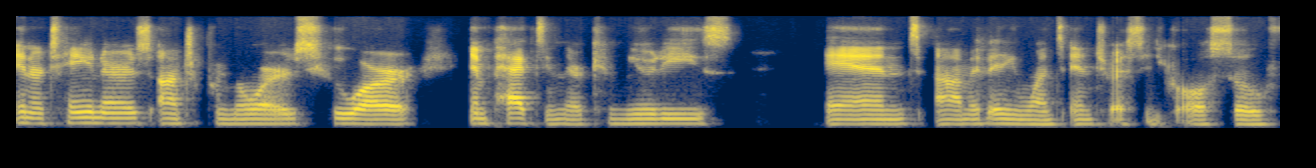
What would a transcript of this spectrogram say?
entertainers, entrepreneurs who are impacting their communities. And um, if anyone's interested, you can also f-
